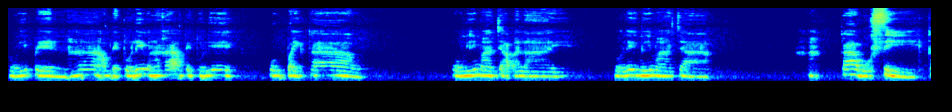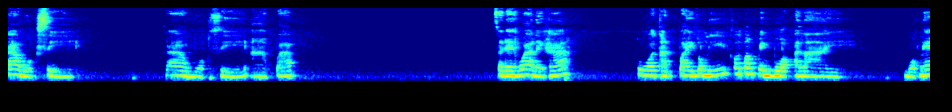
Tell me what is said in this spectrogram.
ตรงนี้เป็นห้าเอาแต่ตัวเลขนะคะ เอาแต่ตัวเลข ลบไปเก้าตรงนี้มาจากอะไร ตัวเลขนี้มาจากเก้าบวกสี่เก้าบวกสี่เก้าบวกสี่อ่าปั๊บ แสดงว่าอะไรคะ ตัวถัดไปตรงนี้ก็ต้องเป็นบวกอะไร บวกแน่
